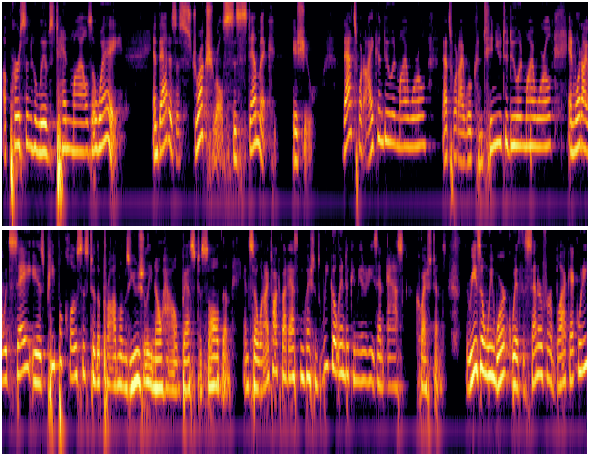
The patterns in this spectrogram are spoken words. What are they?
a person who lives 10 miles away. And that is a structural, systemic issue. That's what I can do in my world. That's what I will continue to do in my world. And what I would say is people closest to the problems usually know how best to solve them. And so when I talked about asking questions, we go into communities and ask questions. The reason we work with the Center for Black Equity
